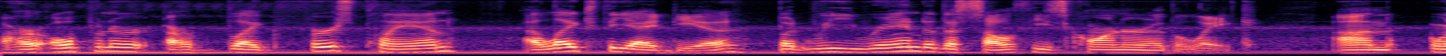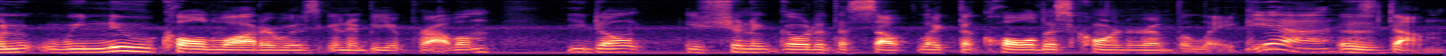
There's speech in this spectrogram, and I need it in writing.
our opener, our like first plan, I liked the idea, but we ran to the southeast corner of the lake. On when we knew cold water was going to be a problem, you don't, you shouldn't go to the south, like the coldest corner of the lake. Yeah. It was dumb.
